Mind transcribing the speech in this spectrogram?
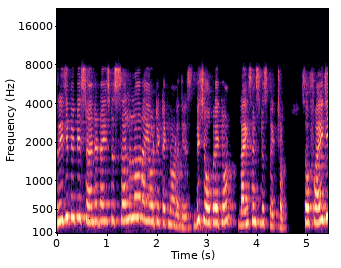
3GPP standardized cellular IoT technologies, which operate on licensed spectrum. So 5G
